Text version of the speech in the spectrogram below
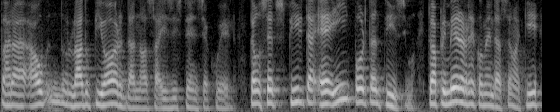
para ao, no lado pior da nossa existência com ele. Então, o centro espírita é importantíssimo. Então, a primeira recomendação aqui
